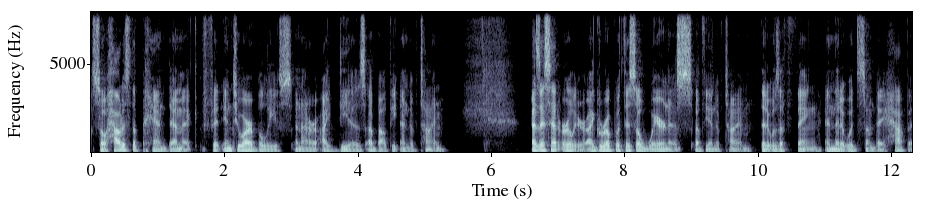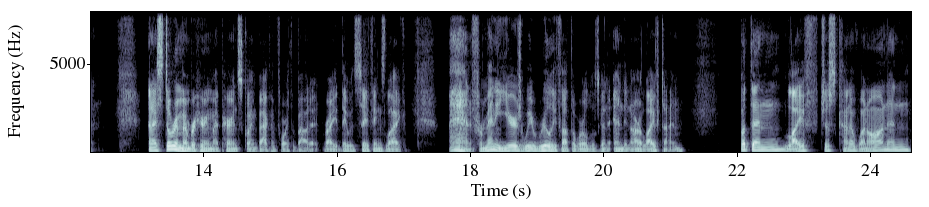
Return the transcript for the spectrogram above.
So, how does the pandemic fit into our beliefs and our ideas about the end of time? As I said earlier, I grew up with this awareness of the end of time, that it was a thing and that it would someday happen. And I still remember hearing my parents going back and forth about it, right? They would say things like, Man, for many years, we really thought the world was going to end in our lifetime. But then life just kind of went on, and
